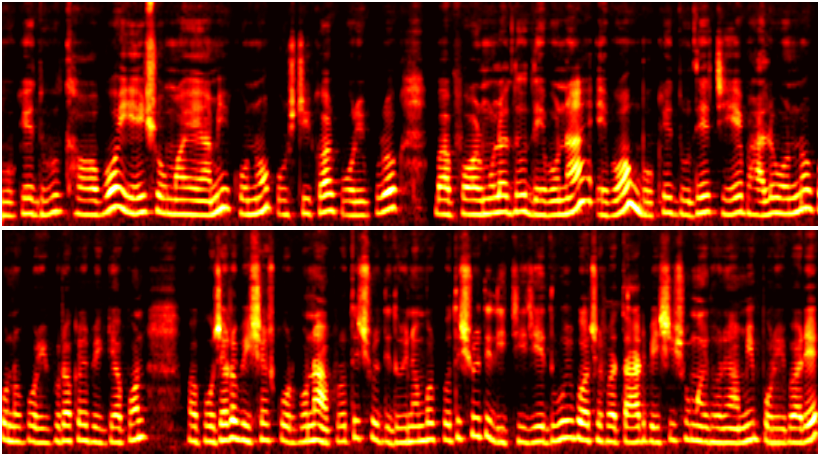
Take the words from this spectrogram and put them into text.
বুকে দুধ খাওয়াবো। এই সময়ে আমি কোনো পুষ্টিকর পরিপূরক বা ফর্মুলা দুধ দেব না এবং বুকে দুধের চেয়ে ভালো অন্য কোনো পরিপূরকের বিজ্ঞাপন বা প্রচারও বিশ্বাস করব না। প্রতিশ্রুতি, দুই নম্বর প্রতিশ্রুতি দিচ্ছি যে দুই বছর বা তার বেশি সময় ধরে আমি পরিবারের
